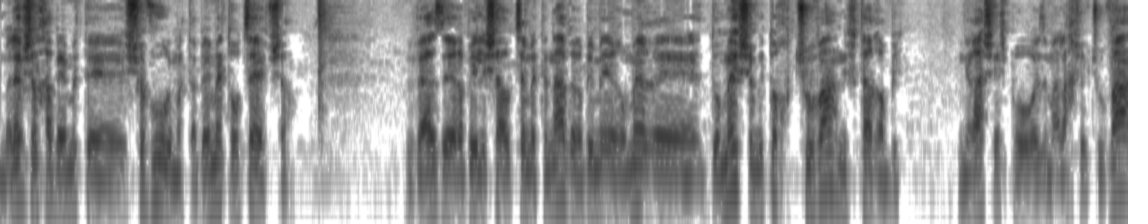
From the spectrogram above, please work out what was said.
אם הלב שלך באמת אה, שבור, אם אתה באמת רוצה, אפשר. ואז אה, רבי אלישע עוצם את עיניו, ורבי מאיר אומר, אה, דומה שמתוך תשובה נפטר רבי. נראה שיש פה איזה מהלך של תשובה,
